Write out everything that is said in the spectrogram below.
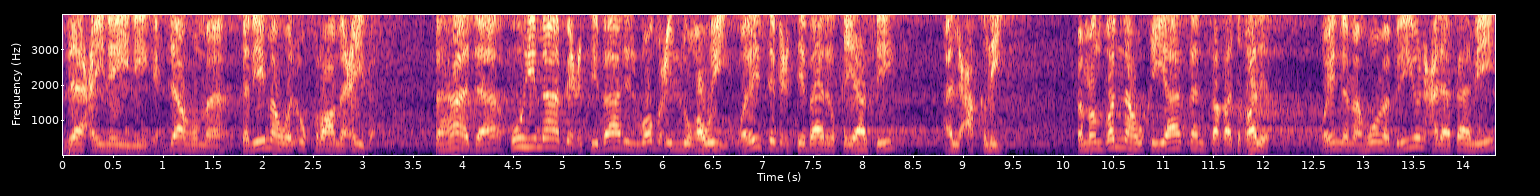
ذا عينين إحداهما سليمة والأخرى معيبة. فهذا فهم باعتبار الوضع اللغوي وليس باعتبار القياس العقلي. فمن ظنه قياسا فقد غلط وإنما هو مبني على فهم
